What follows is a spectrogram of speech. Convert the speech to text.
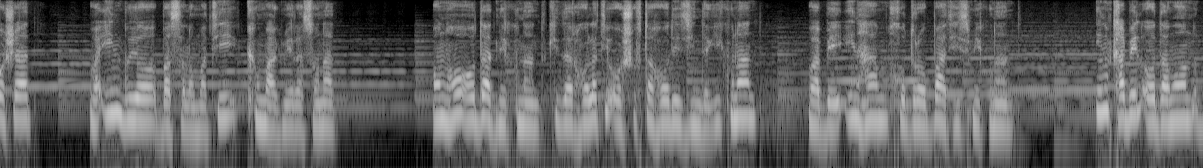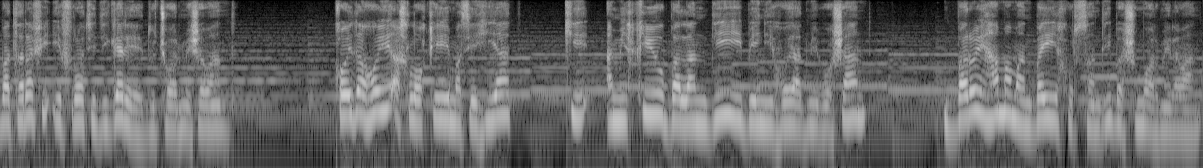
бошад ва ин гӯё ба саломатӣ кӯмак мерасонад. Онҳо одат мекунанд ки дар ҳолати ошуфта ҳолӣ зиндагӣ кунанд ва бе ин ҳам худро бад ҳис мекунанд. Ин қабил одамон ба тарафи ифроти дигаре дучор мешаванд. Қоидаҳои ахлоқии масеҳият ки амиқию баландии бениҳоят мебошанд барои ҳама манбаи хурсандӣ ба шумор мераванд.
